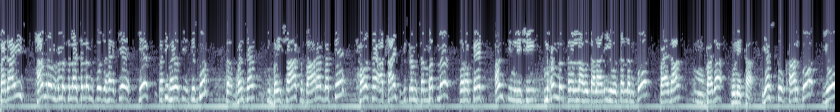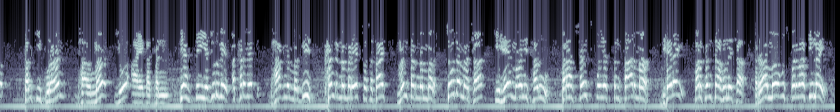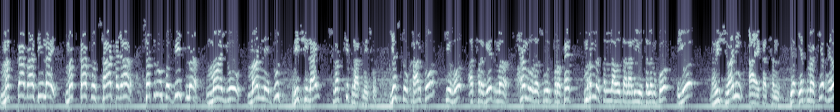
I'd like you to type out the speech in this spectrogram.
پیدائش ہم اور محمد صلی اللہ علیہ وسلم کو جو ہے کہ کتی بھائی کس کو؟ بھنسا کہ بیشاکھ بارہ گتے چھ سو اٹھائیس وکرم سمبت میں پروفیٹ انتم رشی محمد صلی اللہ تعالی علیہ وسلم کو پیدا پیدا ہونے تھا۔ یش تو خال کو یو کل کی پران یو آئے کتھن تہتے یجوروید اتھروید بھاگ نمبر بیس، کھنڈ نمبر ایک سو ستائیس، منتر نمبر چودہ میں تھا کہ ہے مانس ہر پراشنس کو یہ سنسار میں धेरै प्रशंसा हुनेछ। र म उस प्रवासीलाई मक्कावासीलाई मक्काको साठ हजार शत्रुको बीचमा म यो मान्ने दूत ऋषिलाई सुरक्षित राख्नेछु। यस्तो खालको के हो अथर्वेदमा हाम्रो रसुल प्रोफेट मोहम्मद सल्लाह ताला यो भविष्यवाणी आएका छन्। यसमा के भयो?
